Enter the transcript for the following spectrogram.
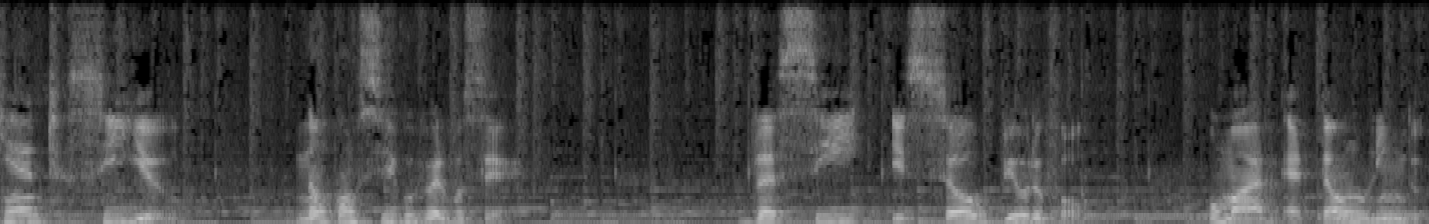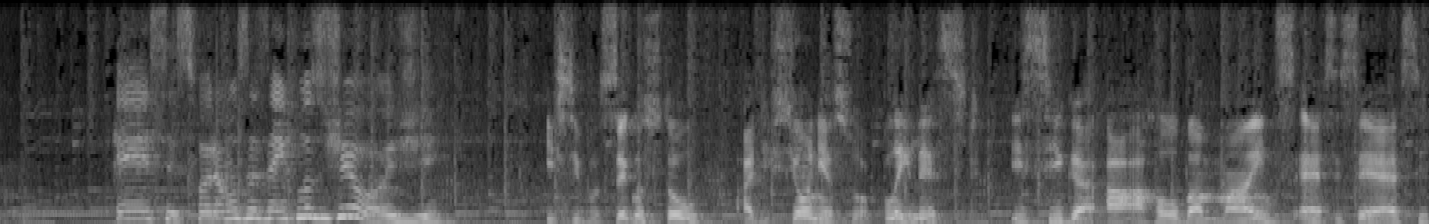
can't see you. Não consigo ver você. The sea is so beautiful. O mar é tão lindo. Esses foram os exemplos de hoje. E se você gostou, adicione a sua playlist e siga a arroba MindsSCS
